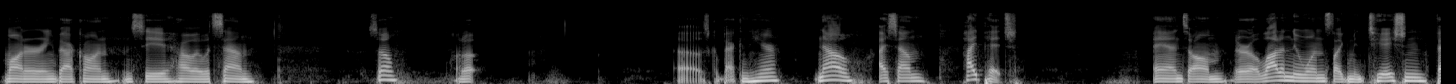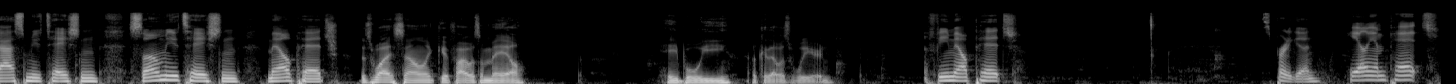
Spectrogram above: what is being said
monitoring back on and see how it would sound. So, hold up. Uh, let's go back in here. Now I sound high pitch. And um, there are a lot of new ones like mutation, fast mutation, slow mutation, male pitch. That's why I sound like if I was a male. Hey boy. Okay, that was weird. a female pitch. It's pretty good. helium pitch.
